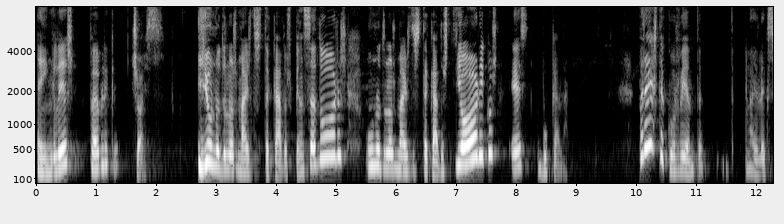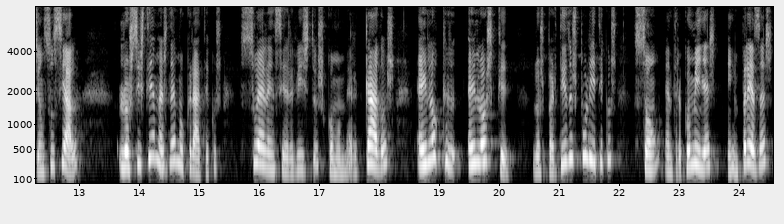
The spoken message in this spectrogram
En inglés, public choice. E um dos mais destacados pensadores, um dos mais destacados teóricos é Buchanan. Para esta corrente, a eleição social, os sistemas democráticos suelen ser vistos como mercados em, lo que, em los que os partidos políticos são, entre comillas, empresas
